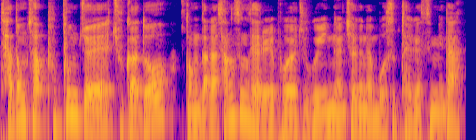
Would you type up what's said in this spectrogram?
자동차 부품주의 주가도 덩달아 상승세를 보여주고 있는 최근의 모습 되겠습니다.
